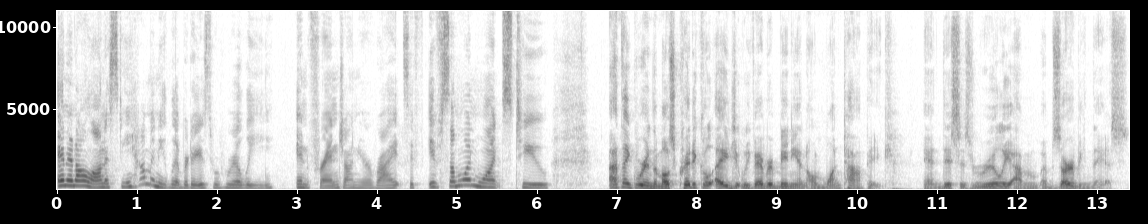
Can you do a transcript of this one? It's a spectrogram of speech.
And in all honesty, how many liberties really infringe on your rights? If if someone wants to I think we're in the most critical age that we've ever been in on one topic, and this is really I'm observing this.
